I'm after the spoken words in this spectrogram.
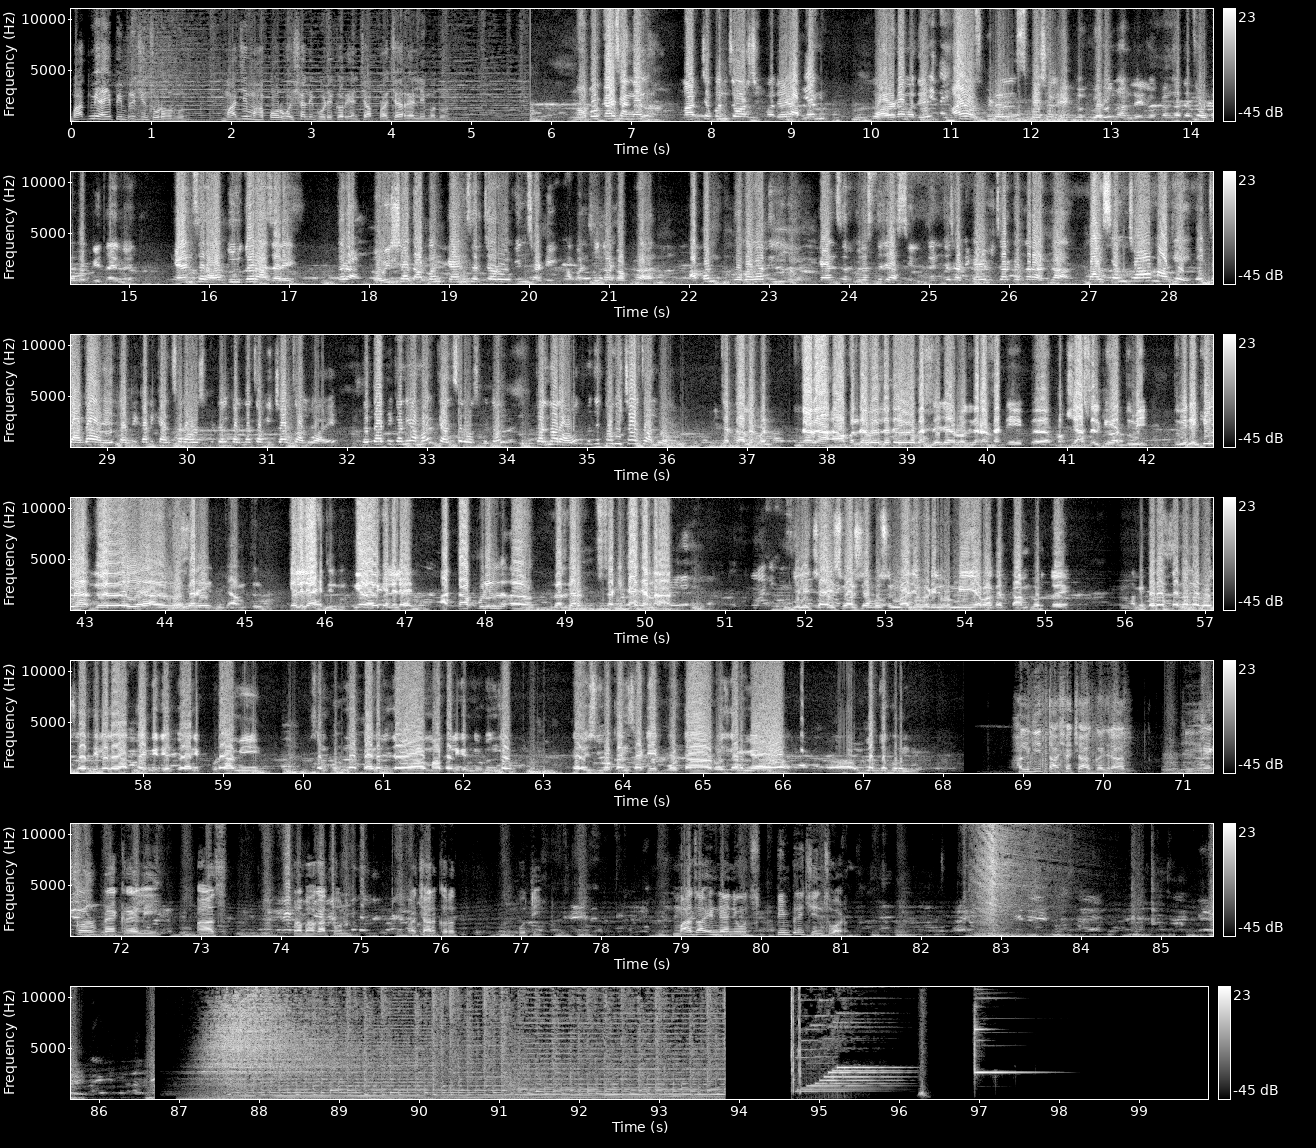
बातमी आहे पिंपरी चिंचवडमधून. माजी महापौर वैशाली घोडेकर यांच्या प्रचार रॅलीमधून. महापौर काय सांगाल? मागच्या पंचवार्षिकमध्ये आपण वॉर्डामध्ये आय हॉस्पिटल स्पेशल हे घडून आणले. लोकांना त्याचा उपभोग घेता येतोय. कॅन्सर हा दुर्धर आजार आहे. तर भविष्यात आपण कॅन्सरच्या रोगींसाठी आपण सुद्धा डॉक्टर आहात. आपण प्रभागातील कॅन्सरग्रस्त जे असतील त्यांच्यासाठी काही विचार करणार आहात का? डायसमच्या मागे एक जागा आहे त्या ठिकाणी कॅन्सर हॉस्पिटल करण्याचा विचार चालू आहे. तर त्या ठिकाणी आम्ही कॅन्सर हॉस्पिटल करणार आहोत. म्हणजे तो विचार चालू आहे. विचार चालू आहे पण जर आपण जर बघितलं तर युवक असलेल्या रोजगारासाठी अ, पक्ष असेल किंवा तुम्ही तुम्ही देखील वेळोवेळी अ, रोजगार आमतून केलेले आहेत मेळावे केलेले आहेत. आता पुढील अ, रोजगारासाठी काय करणार आहात? गेली चाळीस वर्षापासून माझे वडील व मी या भागात काम करतोय. आम्ही बऱ्याच जणांना रोजगार दिलेला आहे. आताही मी देतोय आणि पुढे आम्ही संपूर्ण पॅनल जेव्हा महापालिकेत निवडून जाऊ त्यावेळेस युवकांसाठी एक मोठा रोजगार मेळावा उपलब्ध करून देऊ. हलगी ताशाच्या गजरात ही रेकॉर्ड ब्रेक रॅली आज प्रभागातून प्रचार करत होती. माझा इंडिया न्यूज पिंपरी चिंचवड.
